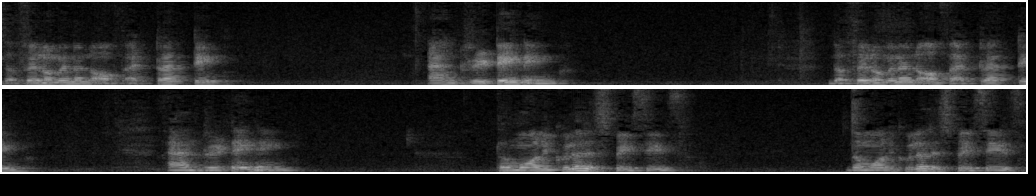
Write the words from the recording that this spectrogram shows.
the phenomenon of attracting and retaining the phenomenon of attracting and retaining the molecular species the molecular species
